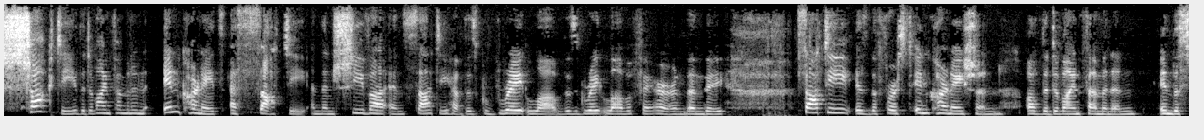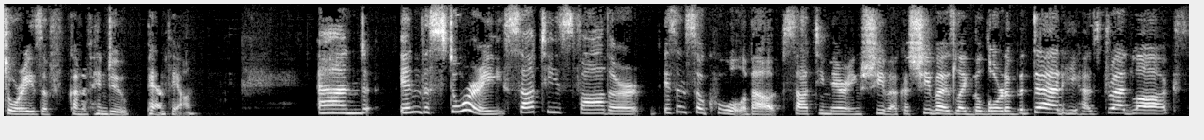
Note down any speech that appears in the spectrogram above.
Shakti, the divine feminine, incarnates as Sati, and then Shiva and Sati have this great love, this great love affair, and then they. Sati is the first incarnation of the divine feminine in the stories of kind of Hindu pantheon. And in the story, Sati's father isn't so cool about Sati marrying Shiva because Shiva is like the lord of the dead. He has dreadlocks.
